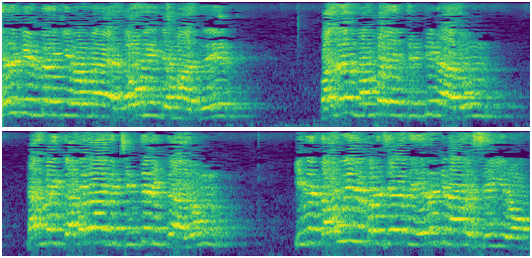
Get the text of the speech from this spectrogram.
எதுக்கு இன்றைக்கு நம்ம சௌரி ஜமாத்து? பலர் நம்மளை திட்டினாலும் நம்மை தவறாக சித்தரித்தாலும் இந்த தௌஹீது பிரச்சாரத்தை எதுக்கு நாம செய்கிறோம்?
